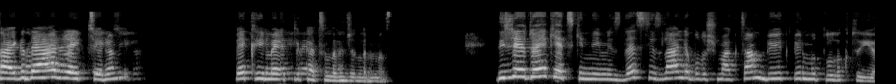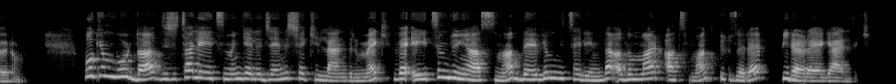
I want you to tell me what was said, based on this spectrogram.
Saygıdeğer rektörüm ve kıymetli katılımcılarımız. DigiEduHack etkinliğimizde sizlerle buluşmaktan büyük bir mutluluk duyuyorum. Bugün burada dijital eğitimin geleceğini şekillendirmek ve eğitim dünyasına devrim niteliğinde adımlar atmak üzere bir araya geldik.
